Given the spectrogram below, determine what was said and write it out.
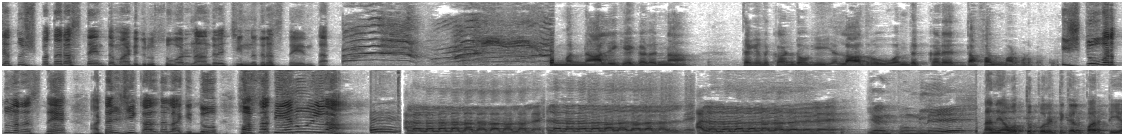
ಚತುಷ್ಪಥ ರಸ್ತೆ ಅಂತ ಮಾಡಿದ್ರು. ಸುವರ್ಣ ಅಂದ್ರೆ ಚಿನ್ನದ ರಸ್ತೆ ಅಂತ. ನಿಮ್ಮ ನಾಲಿಗೆಗಳನ್ನ ತೆಗೆದುಕೊಂಡೋಗಿ ಎಲ್ಲಾದ್ರೂ ಒಂದ್ ಕಡೆ ದಫನ್ ಮಾಡ್ಬಿಡ್ಬೇಕು. ಇಷ್ಟು ವರ್ತುಲ ರಸ್ತೆ ಅಟಲ್ಜಿ ಕಾಲದಲ್ಲಿ ಆಗಿದ್ದು ಹೊಸದೇನೂ ಇಲ್ಲ. ನಾನು ಯಾವತ್ತು ಪೊಲಿಟಿಕಲ್ ಪಾರ್ಟಿಯ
